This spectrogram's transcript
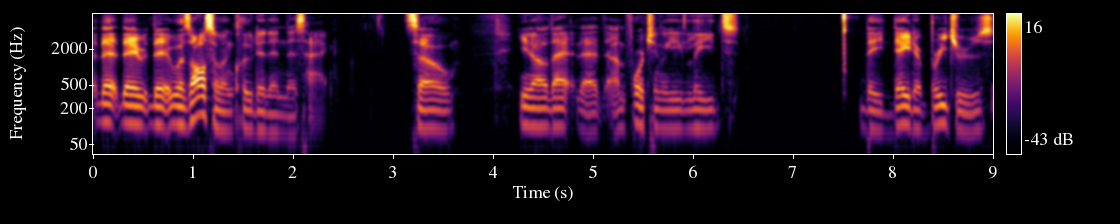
that they, they, it was also included in this hack. So, you know that that unfortunately leads the data breachers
